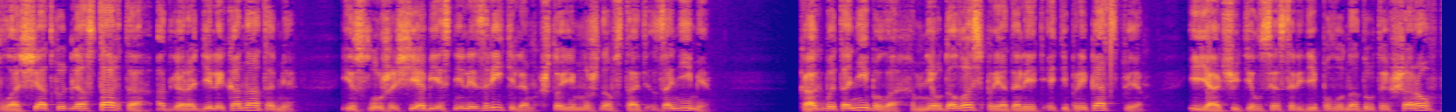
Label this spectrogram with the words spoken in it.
Площадку для старта отгородили канатами, и служащие объяснили зрителям, что им нужно встать за ними. Как бы то ни было, мне удалось преодолеть эти препятствия, и я очутился среди полунадутых шаров,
